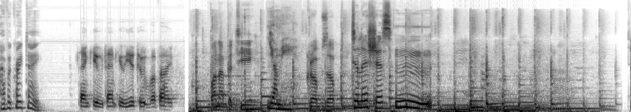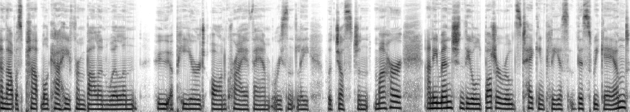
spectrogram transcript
have a great day. Thank you, thank you. You too. Bye bye. Bon appetit. Yummy. Grubs up. Delicious. Mmm. And that was Pat Mulcahy from Ballinwillin who appeared on Cry FM recently with Justin Maher. And he mentioned the old Butter Roads taking place this weekend.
